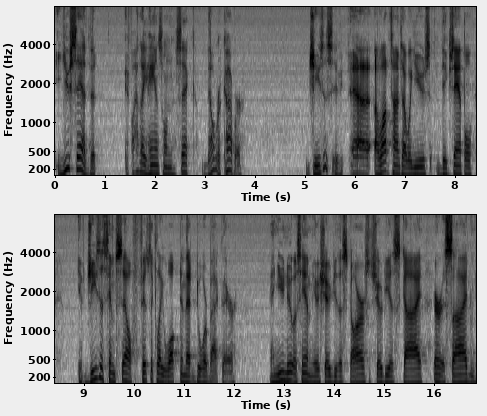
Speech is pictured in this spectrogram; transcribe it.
You said that if I lay hands on the sick, they'll recover. Jesus, if, uh, a lot of times I will use the example if Jesus himself physically walked in that door back there, and you knew it was him. He showed you the scars, showed you his sky or his side,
